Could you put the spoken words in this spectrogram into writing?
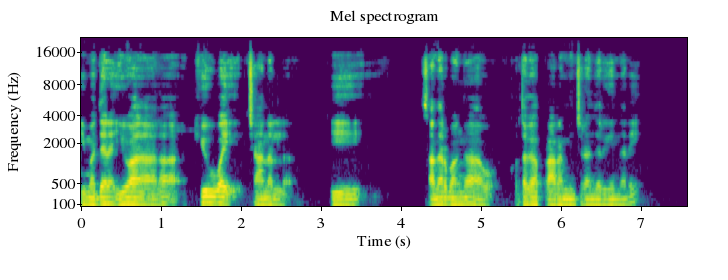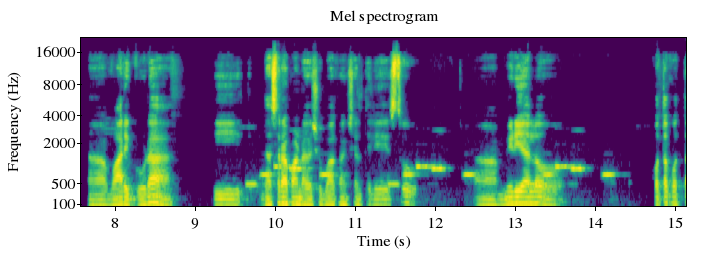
ఈ మధ్యన ఇవాళ క్యూవై ఛానల్ ఈ సందర్భంగా కొత్తగా ప్రారంభించడం జరిగిందని వారికి కూడా ఈ దసరా పండుగ శుభాకాంక్షలు తెలియజేస్తూ మీడియాలో కొత్త కొత్త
